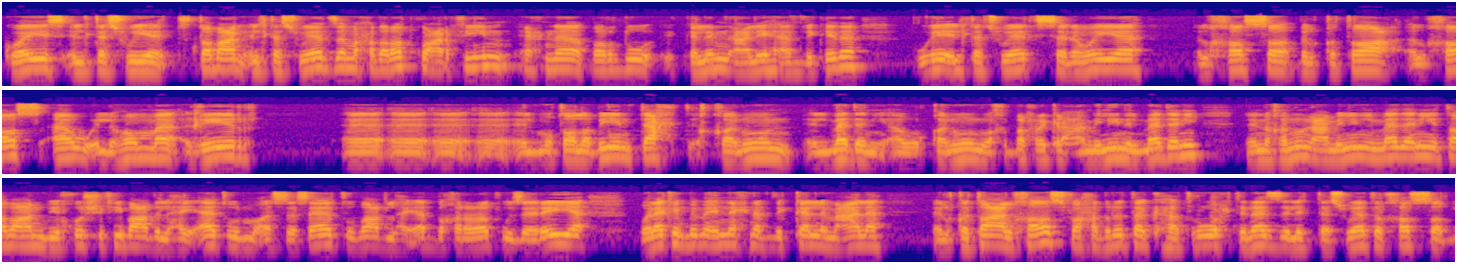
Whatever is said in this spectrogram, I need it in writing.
كويس التسويات. طبعا التسويات زي ما حضراتكم عارفين إحنا برضو اتكلمنا عليها قبل كده والتسويات السنوية الخاصة بالقطاع الخاص أو اللي هم غير آه، آه، آه، المطالبين تحت القانون المدني أو القانون واخد بال حضرتك العاملين المدني. لأن قانون العاملين المدني طبعا بيخش فيه بعض الهيئات والمؤسسات وبعض الهيئات بقرارات وزارية. ولكن بما إن إحنا بنتكلم على القطاع الخاص فحضرتك هتروح تنزل التسويات الخاصة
